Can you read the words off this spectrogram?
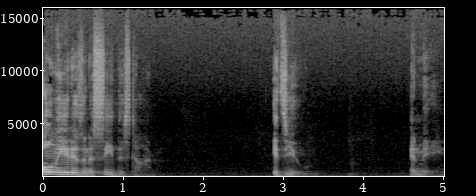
Only it isn't a seed this time, it's you and me.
